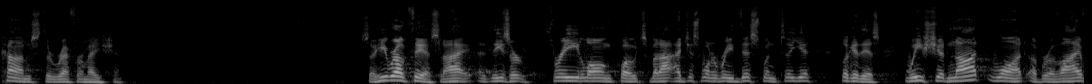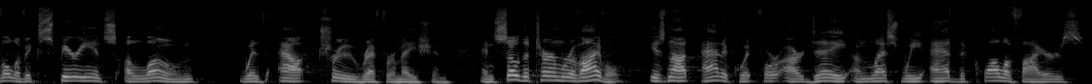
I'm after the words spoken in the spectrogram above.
comes through Reformation. So he wrote this. I, these are three long quotes, but I, I just want to read this one to you. Look at this. We should not want a revival of experience alone without true reformation. And so the term revival is not adequate for our day unless we add the qualifiers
